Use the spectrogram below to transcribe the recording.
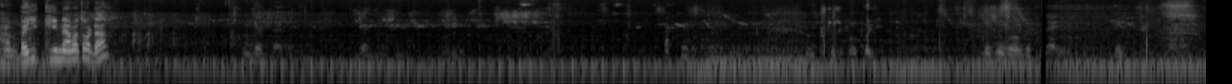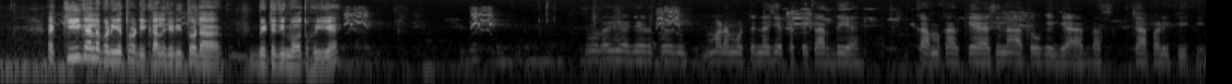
ਹਾਂ ਬਾਈ ਜੀ ਕੀ ਨਾਮ ਹੈ ਤੁਹਾਡਾ? ਜੱਦਰ। ਤੁਸੀਂ ਬੋਲੋ ਜੀ। ਤੁਸੀਂ ਬੋਲ। ਦਿੱਤਾ ਜੀ। ਇਹ ਕੀ ਗੱਲ ਬਣੀ ਹੈ ਤੁਹਾਡੀ ਕੱਲ ਜਿਹੜੀ ਤੁਹਾਡਾ ਬੇਟੇ ਦੀ ਮੌਤ ਹੋਈ ਹੈ? ਉਹਦਾ ਹੀ ਆ ਜਿਹੜੇ ਕੋਈ ਮਾੜੇ ਮੋਟੇ ਨਸ਼ੇ ਪੱਤੇ ਕਰਦੇ ਆ ਕੰਮ ਕਰਕੇ ਆਇਆ ਸੀ ਨਹਾ ਧੋ ਕੇ ਗਿਆ ਬਸ ਚਾਹ ਪਾਣੀ ਪੀ ਕੇ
